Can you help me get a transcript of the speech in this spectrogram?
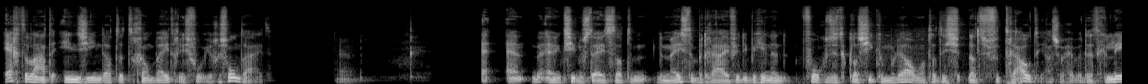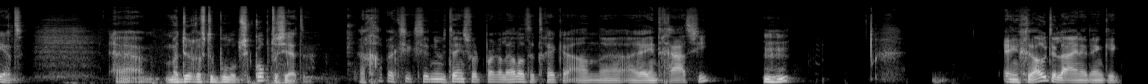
echt te laten inzien dat het gewoon beter is voor je gezondheid. Ja. En, en, ik zie nog steeds dat de, de, meeste bedrijven die beginnen volgens het klassieke model, want dat is, dat is vertrouwd. Ja, zo hebben we dat geleerd. Uh, maar durf de boel op zijn kop te zetten. Ja, grappig. Ik zit nu meteen een soort parallellen te trekken aan, uh, aan reïntegratie. Mm In grote lijnen denk ik,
